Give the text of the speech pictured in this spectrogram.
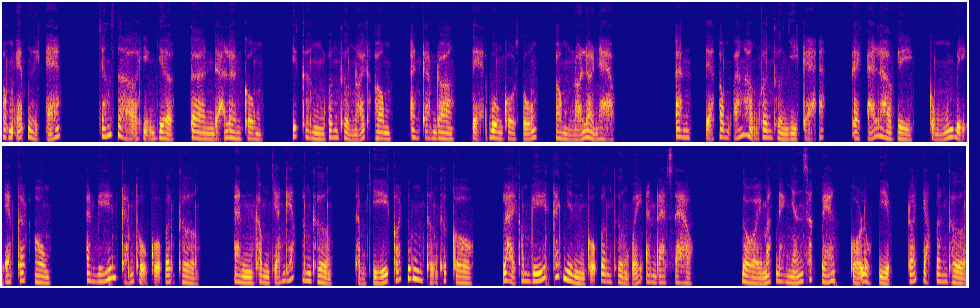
không ép người khác. Chẳng sợ hiện giờ tên đã lên cùng. Chỉ cần Vân Thường nói không, anh cam đoan sẽ buông cô xuống, không nói lời nào. Anh sẽ không oán hận Vân Thường gì cả. Đại khái là vì cũng bị ép kết hôn. Anh biết cảm thụ của Vân Thường. Anh không chán ghét Vân Thường, thậm chí có chút thưởng thức cô. Lại không biết cách nhìn của Vân Thường với anh ra sao. Đôi mắt đen nhánh sắc bén của lục diệp đó chặt Vân Thường,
